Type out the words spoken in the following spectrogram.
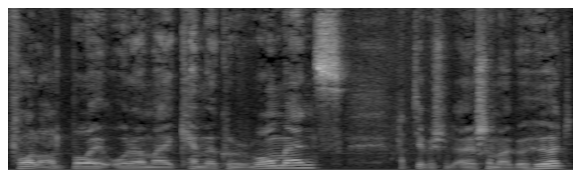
Fallout Boy oder My Chemical Romance. Habt ihr bestimmt alle schon mal gehört.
